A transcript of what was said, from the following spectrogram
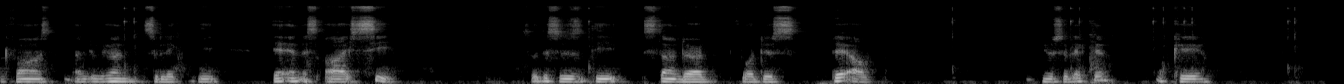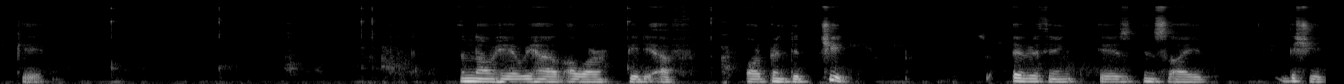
advanced and you can select the ANSI C. So this is the standard for this layout. You selected okay okay and now here we have our PDF or printed sheet. So everything is inside the sheet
